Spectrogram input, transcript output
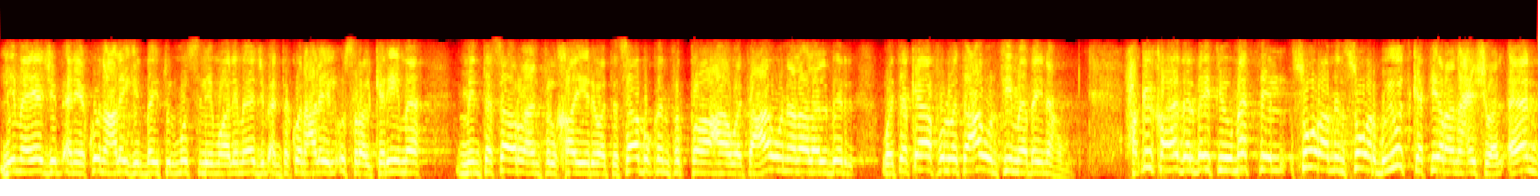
لما يجب أن يكون عليه البيت المسلم ولما يجب أن تكون عليه الأسرة الكريمة من تسارع في الخير وتسابق في الطاعة وتعاون على البر وتكافل وتعاون فيما بينهم. حقيقة هذا البيت يمثل صورة من صور بيوت كثيرة نعيشها الآن.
